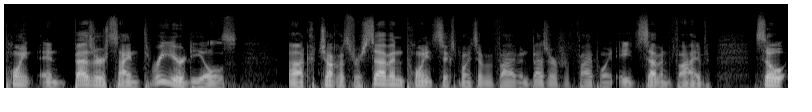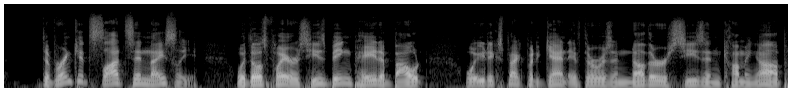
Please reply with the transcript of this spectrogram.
Point, and Boeser signed three-year deals Uh, Tkachuk was for seven point six point seven five, and Boeser for five point eight seven five. So DeBrincat slots in nicely with those players. He's being paid about what you'd expect. But again, if there was another season coming up,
